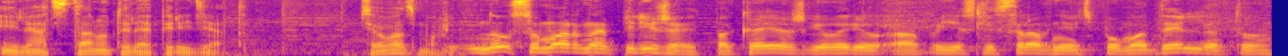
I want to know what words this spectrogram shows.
или отстанут, или опередят. Все возможно. Ну, суммарно опережает. Пока я же говорю, а если сравнивать по модельно, то...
